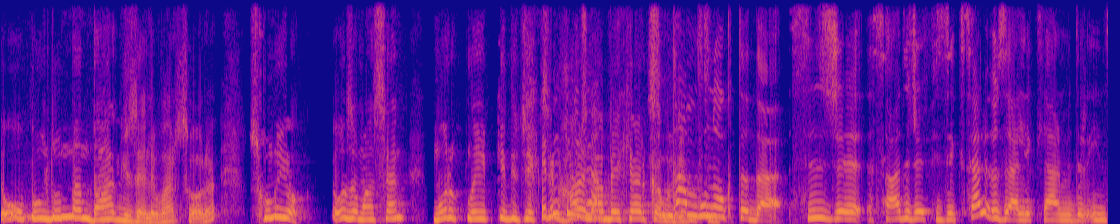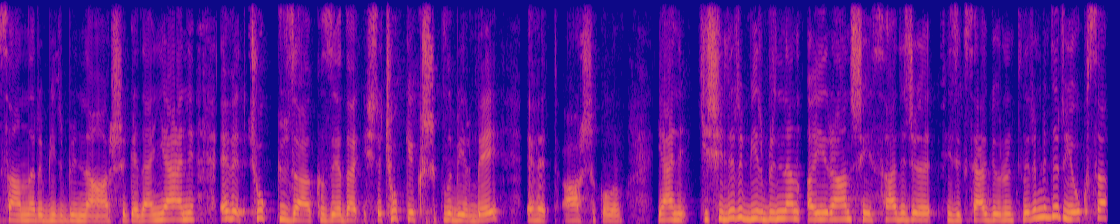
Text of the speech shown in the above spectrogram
E, o bulduğundan daha güzeli var sonra. Sonu yok. O zaman sen moruklayıp gideceksin. E hala hocam, bekar kalacaksın. tam bu noktada sizce sadece fiziksel özellikler midir insanları birbirine aşık eden? Yani evet çok güzel kız ya da işte çok yakışıklı bir bey evet aşık olurum. Yani kişileri birbirinden ayıran şey sadece fiziksel görüntüleri midir? Yoksa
